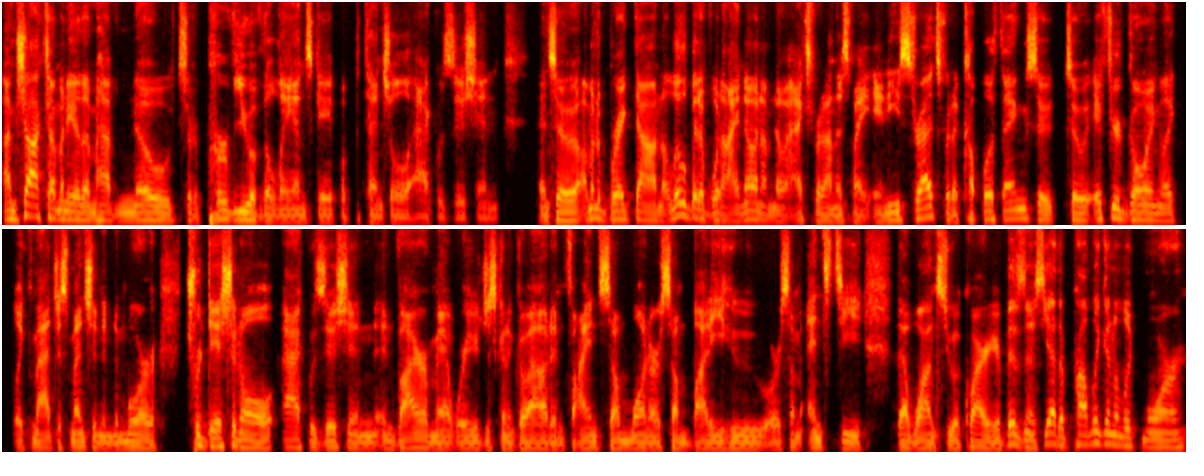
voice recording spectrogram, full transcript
I'm shocked how many of them have no sort of purview of the landscape of potential acquisition. And so I'm going to break down a little bit of what I know, and I'm no expert on this by any stretch, but a couple of things. So, so if you're going like like Matt just mentioned, into more traditional acquisition environment where you're just going to go out and find someone or somebody who or some entity that wants to acquire your business, yeah, they're probably going to look more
